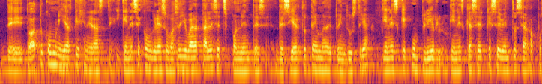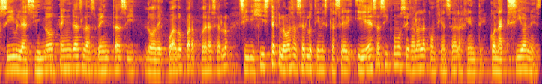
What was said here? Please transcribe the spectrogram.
de toda tu comunidad que generaste y que en ese congreso vas a llevar a tales exponentes de cierto tema de tu industria, tienes que cumplirlo. Tienes que hacer que ese evento se haga posible. Así no tengas las ventas y lo adecuado para poder hacerlo. Si dijiste que lo vas a hacer, lo tienes que hacer. Y es así como se gana la confianza de la gente, con acciones.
